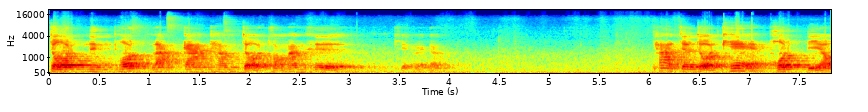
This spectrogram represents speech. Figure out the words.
โจทย์หนึ่งพจน์หลักการทำโจทย์ของมันคือ เขียนไว้ก่อนถ้าเจอโจทย์แค่พจน์เดียว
